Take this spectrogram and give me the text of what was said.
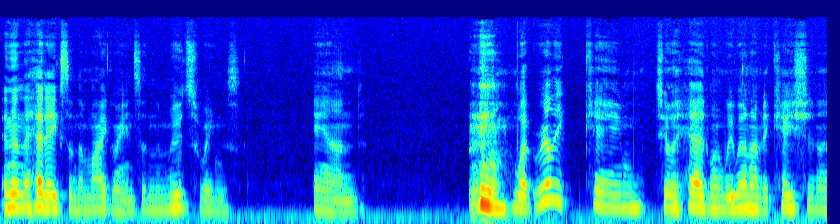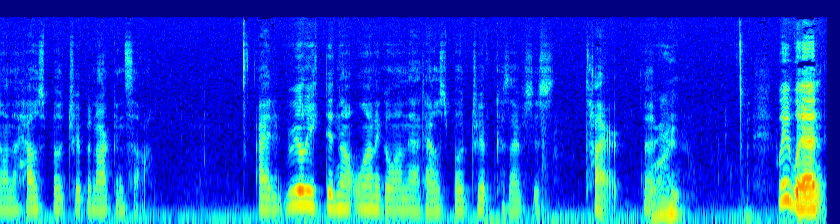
And then the headaches and the migraines and the mood swings. And what really came to a head when we went on vacation on a houseboat trip in Arkansas. I really did not want to go on that houseboat trip because I was just tired. But Right. We went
